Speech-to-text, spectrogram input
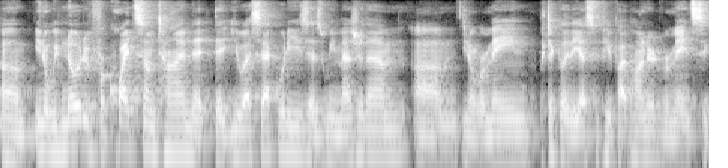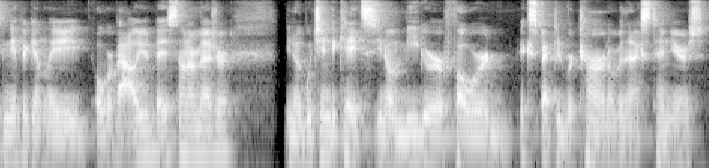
Um, you know, we've noted for quite some time that, that U.S. equities, as we measure them, um, you know, remain, particularly the S&P 500, remains significantly overvalued based on our measure. You know, which indicates you know a meager forward expected return over the next 10 years.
